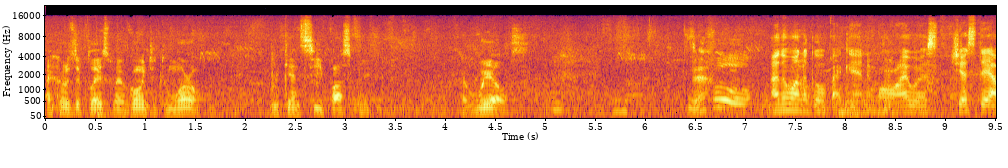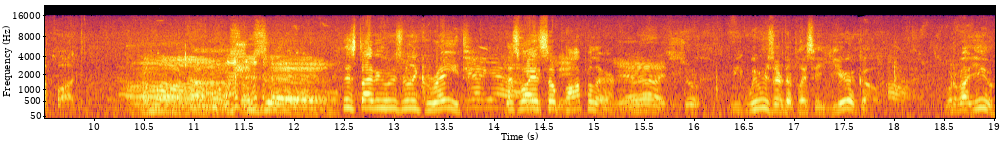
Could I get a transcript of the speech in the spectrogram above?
I heard the place we're going to tomorrow. We can see possibly uh, whales. Yeah. cool. I don't want to go back anymore. I was just stay aboard. Ah, this diving room is really great. Yeah, yeah. That's why it's so popular. Yeah, it's true. We, we reserved that place a year ago. Oh. What about you?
